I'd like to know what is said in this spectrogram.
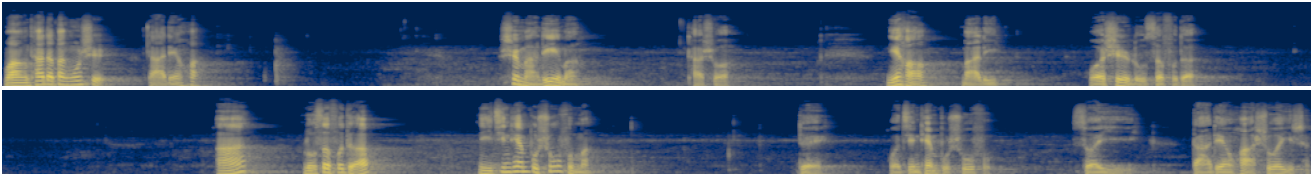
往他的办公室打电话。是玛丽吗？他说：“你好，玛丽，我是鲁瑟福德。”啊，鲁瑟福德。你今天不舒服吗？对，我今天不舒服，所以打电话说一声。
